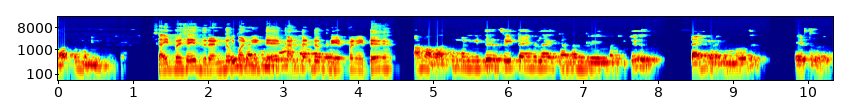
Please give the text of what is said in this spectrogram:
ஒர்க்கும் பண்ணிட்டு. சைட் பை சைடு ரெண்டும் பண்ணிட்டு கண்டென்ட்டும் கிரியேட் பண்ணிட்டு. ஆமா ஒர்க்கும் பண்ணிக்கிட்டு ஃப்ரீ டைம்ல கண்டென்ட் கிரியேட் பண்ணிக்கிட்டு டைம் கிடைக்கும் போது எடுத்துக்குவேன்.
